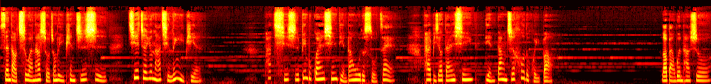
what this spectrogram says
三岛吃完他手中的一片芝士，接着又拿起另一片。他其实并不关心典当物的所在，他比较担心典当之后的回报。老板问他说：“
